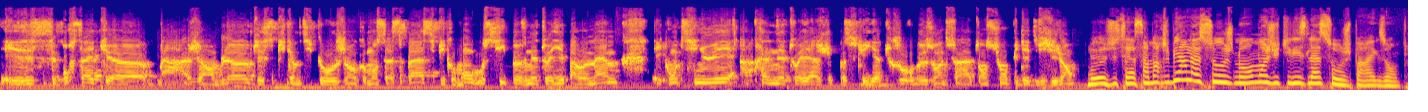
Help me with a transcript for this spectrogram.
Et c'est pour ça que bah, j'ai un blog, j'explique un petit peu aux gens comment ça se passe et puis comment aussi ils peuvent nettoyer par eux-mêmes et continuer après le nettoyage. Parce qu'il y a toujours besoin de faire attention puis d'être vigilant. Ça marche bien la sauge, non? Moi j'utilise la sauge par exemple.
